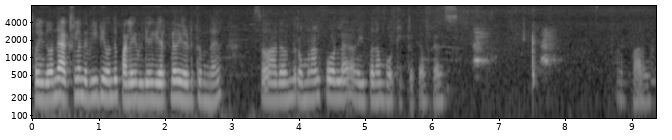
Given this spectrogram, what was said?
ஸோ இது வந்து ஆக்சுவலாக இந்த வீடியோ வந்து பழைய வீடியோ ஏற்கனவே எடுத்திருந்தேன். ஸோ அதை வந்து ரொம்ப நாள் போடல. அதை இப்போ தான் போட்டுட்ருக்கேன் ஃப்ரெண்ட்ஸ் பாருங்கள்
